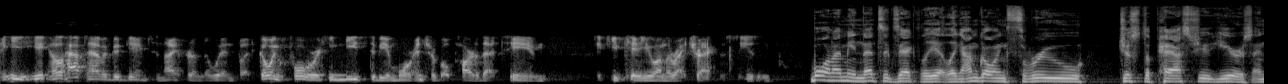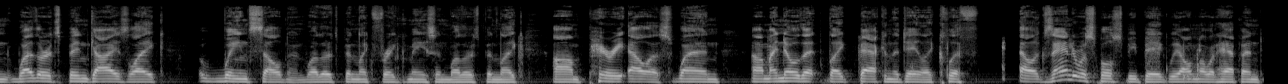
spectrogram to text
He he'll have to have a good game tonight for him to win, but going forward, he needs to be a more integral part of that team to keep KU on the right track this season. Well, and I mean that's exactly it. Like I'm going through just the past few years, and whether it's been guys like Wayne Selden, whether it's been like Frank Mason, whether it's been like um, Perry Ellis, when um, I know that like back in the day, like Cliff Alexander was supposed to be big. We all know what happened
